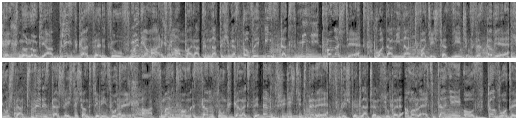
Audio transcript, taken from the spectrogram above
Technologia bliska sercu w MediaMarkt. Aparat natychmiastowy Instax Mini 12 z wkładami na 20 zdjęć w zestawie już za 469 zł. A smartfon Samsung Galaxy M34 z wyświetlaczem Super AMOLED taniej o 100 zł.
